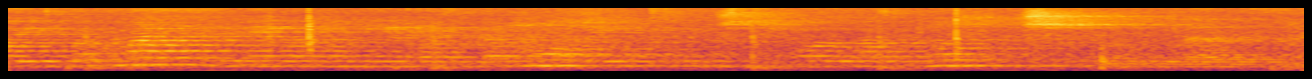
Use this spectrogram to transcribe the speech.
свої інформації, ми вам її роздамо, і можливо, щоб поділитися.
